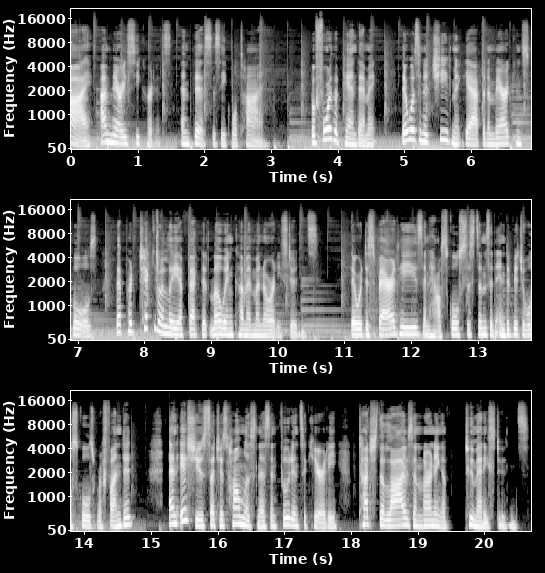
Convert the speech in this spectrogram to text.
Hi, I'm Mary C. Curtis, and this is Equal Time. Before the pandemic, there was an achievement gap in American schools that particularly affected low income and minority students. There were disparities in how school systems and individual schools were funded, and issues such as homelessness and food insecurity touched the lives and learning of too many students.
